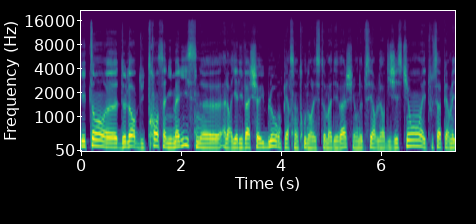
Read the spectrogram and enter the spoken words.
Étant euh, de l'ordre du transanimalisme, euh, alors il y a les vaches à hublot, on perce un trou dans l'estomac des vaches et on observe leur digestion et tout ça permet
